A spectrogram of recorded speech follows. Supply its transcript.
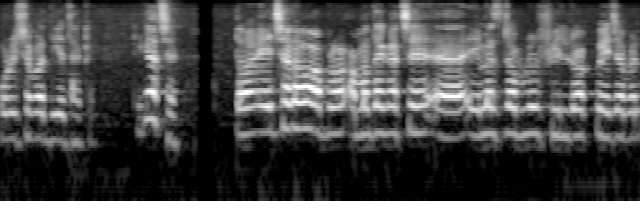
পরিষেবা দিয়ে থাকে, ঠিক আছে? তো এছাড়াও আমাদের কাছে এমএসডব্লিউর ফিল্ড ওয়ার্ক পেয়ে যাবেন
